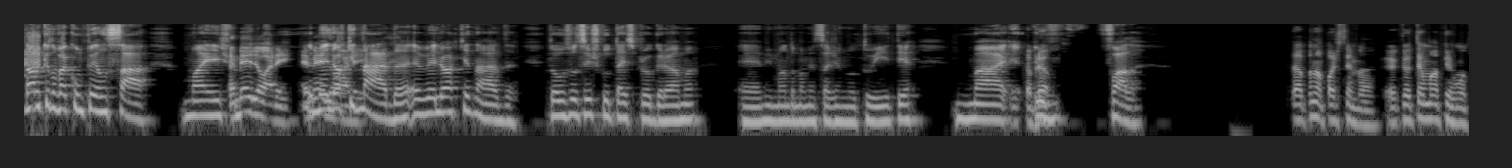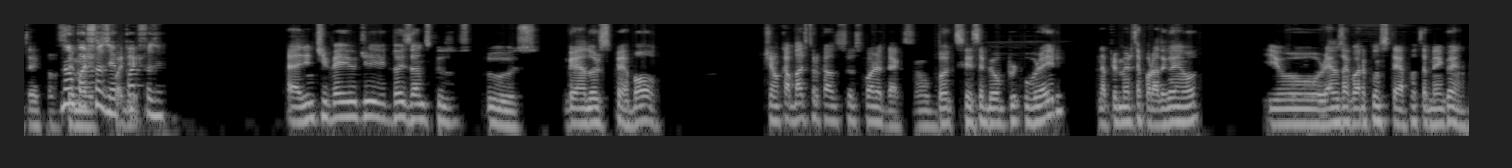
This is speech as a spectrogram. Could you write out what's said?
Claro que não vai compensar, mas. É melhor, hein? É, é melhor, melhor que hein? nada. É melhor que nada. Então, se você escutar esse programa, é, me manda uma mensagem no Twitter. Mas. Gabriel. Eu... Fala. Não, pode terminar. Eu tenho uma pergunta aí pra você. Não, pode fazer, pode, pode fazer. É, a gente veio de dois anos que os, os ganhadores do Super Bowl tinham acabado de trocar os seus quarterbacks. O Bucks recebeu o Brady, na primeira temporada ganhou, e o Rams agora com o Stafford também ganhou.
